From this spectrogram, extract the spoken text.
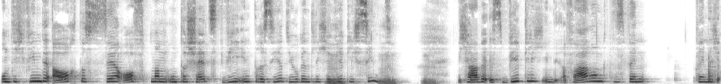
Und ich finde auch, dass sehr oft man unterschätzt, wie interessiert Jugendliche Mhm. wirklich sind. Ich habe es wirklich in die Erfahrung, dass wenn, wenn ich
